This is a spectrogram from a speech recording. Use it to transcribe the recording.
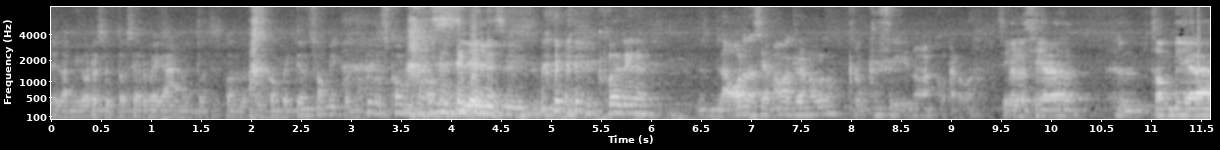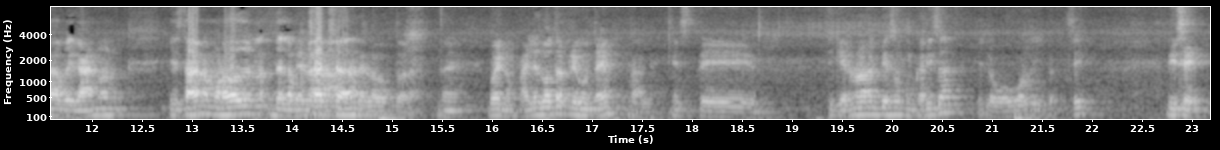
el amigo resultó ser vegano, entonces cuando se convirtió en zombie pues no los comió. Sí, sí. ¿Cuál era? La horda se llamaba, creo, ¿no? Creo que sí, no me acuerdo. Sí. Pero sí era. El zombie era vegano y estaba enamorado de, una- de la De muchacha. de la doctora. Eh, Bueno, ahí les va otra pregunta, ¿eh? Vale. Este, si quieren ahora empiezo con Carisa y luego Gordy, ¿sí? Dice,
